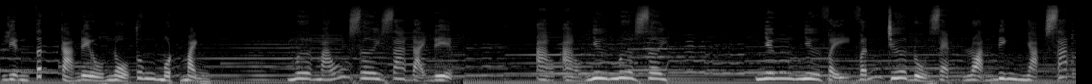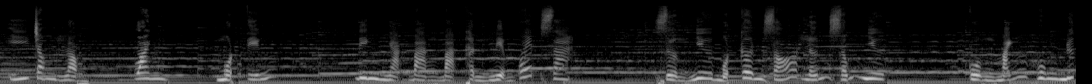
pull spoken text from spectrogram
Liền tất cả đều nổ tung một mảnh. Mưa máu rơi ra đại địa. Ảo ảo như mưa rơi. Nhưng như vậy vẫn chưa đủ dẹp loạn đinh nhạc sát ý trong lòng. Oanh, Một tiếng. Đinh nhạc bàng bạc thần niệm quét ra. Dường như một cơn gió lớn giống như Cuồng mãnh hung nức,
